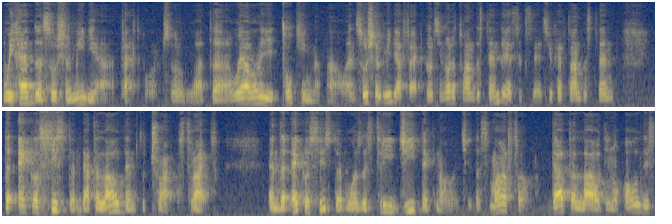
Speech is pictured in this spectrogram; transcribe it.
We had the social media platforms, so, but uh, we are already talking now. And social media factors, in order to understand their success, you have to understand the ecosystem that allowed them to try, thrive. And the ecosystem was the 3G technology, the smartphone. That allowed, you know, all these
